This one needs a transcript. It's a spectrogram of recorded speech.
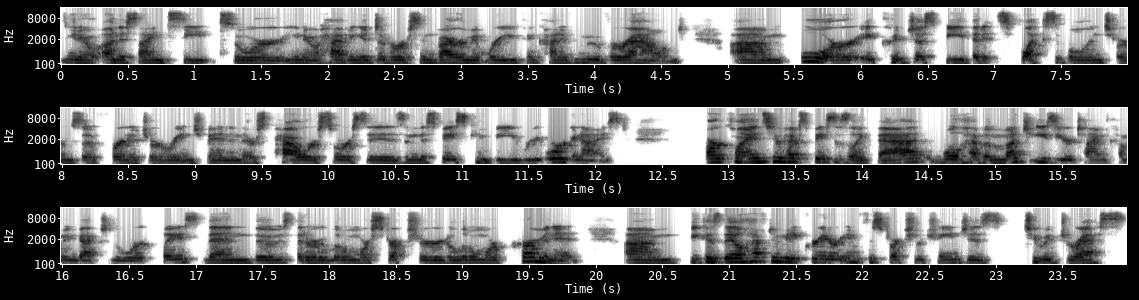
you know, unassigned seats or, you know, having a diverse environment where you can kind of move around. Um, or it could just be that it's flexible in terms of furniture arrangement and there's power sources and the space can be reorganized our clients who have spaces like that will have a much easier time coming back to the workplace than those that are a little more structured, a little more permanent, um, because they'll have to make greater infrastructure changes to address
